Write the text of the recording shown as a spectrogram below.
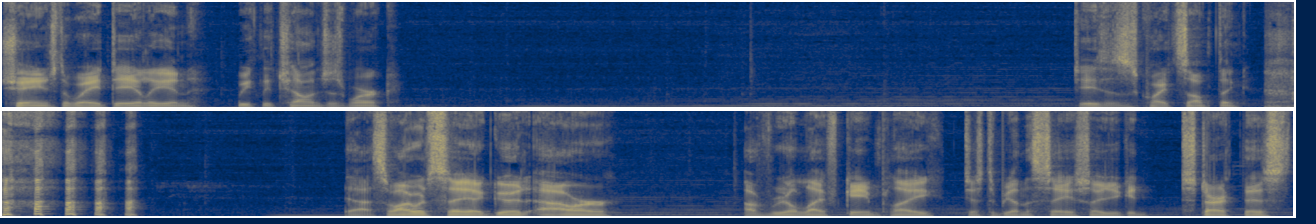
change the way daily and weekly challenges work. Jesus is quite something. yeah, so I would say a good hour of real life gameplay just to be on the safe side. You could start this,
